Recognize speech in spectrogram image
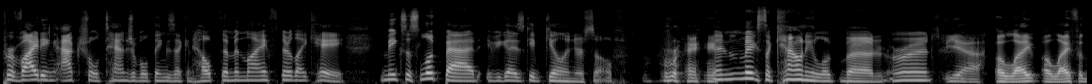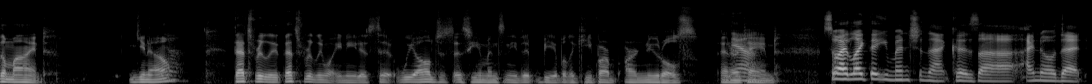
providing actual tangible things that can help them in life, they're like, hey, it makes us look bad if you guys keep killing yourself. right. And it makes the county look bad, right? Yeah, a life a life of the mind. You know? That's really that's really what you need is that we all just as humans need to be able to keep our, our noodles entertained. Yeah. So I like that you mentioned that because uh, I know that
